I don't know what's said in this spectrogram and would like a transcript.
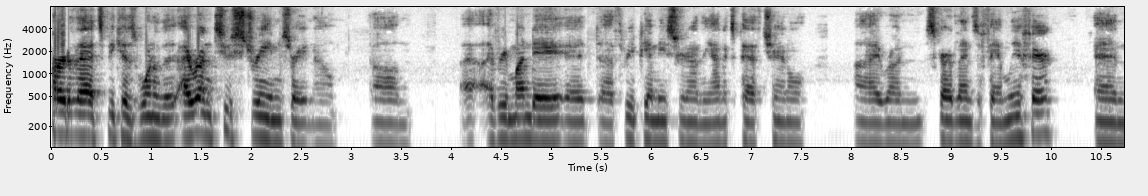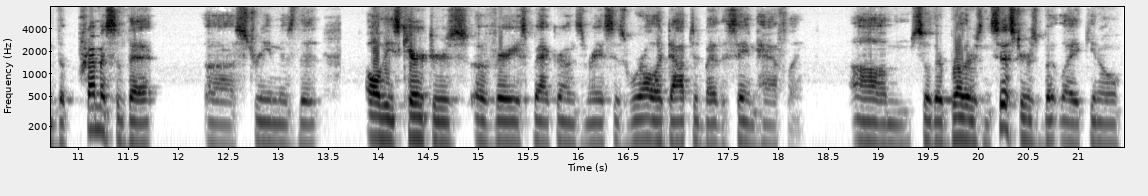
part of that's because one of the I run two streams right now. Um, every Monday at uh, 3 p.m. Eastern on the Onyx Path channel. I run Scarred Lands a Family Affair, and the premise of that uh, stream is that all these characters of various backgrounds and races were all adopted by the same halfling. Um, so they're brothers and sisters, but like you know,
